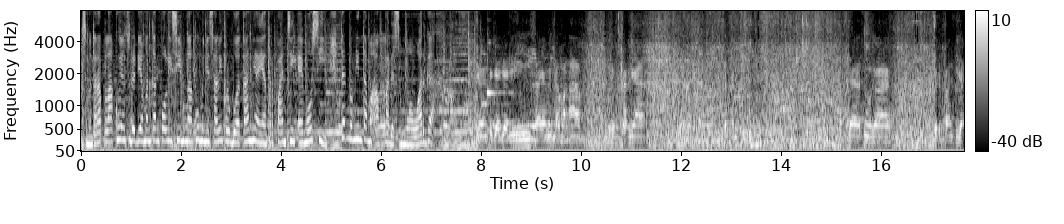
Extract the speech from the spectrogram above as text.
Sementara pelaku yang sudah diamankan polisi mengaku menyesali perbuatannya yang terpancing emosi dan meminta maaf pada semua warga. Dengan kejadian ini saya minta maaf sebesar-besarnya semoga ke depan tidak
